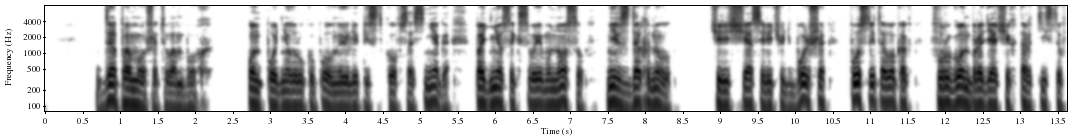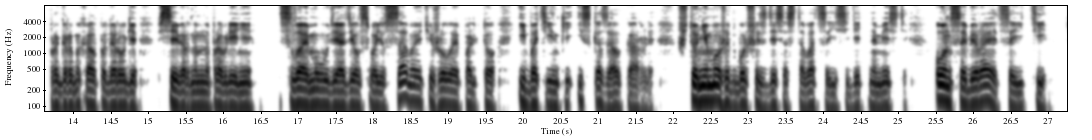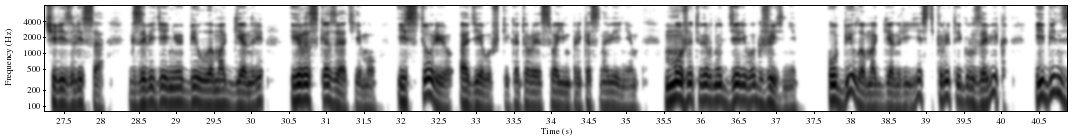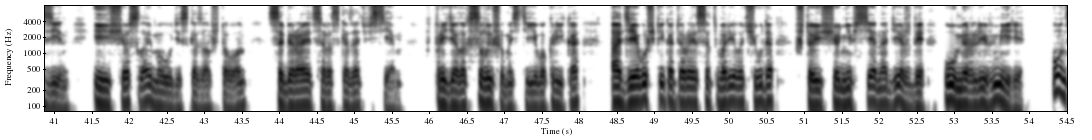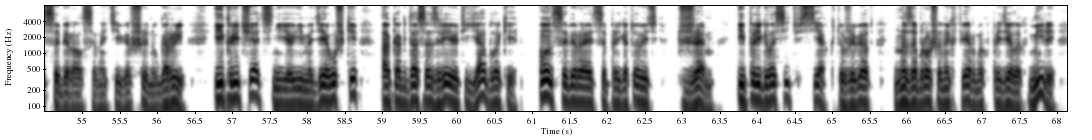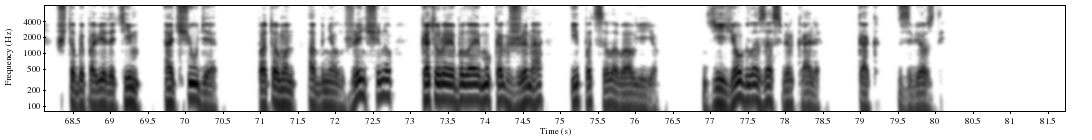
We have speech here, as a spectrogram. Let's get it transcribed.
да поможет вам Бог. Он поднял руку полную лепестков со снега, поднес их к своему носу и вздохнул. Через час или чуть больше, после того, как фургон бродячих артистов прогромыхал по дороге в северном направлении, Слайм Уди одел свое самое тяжелое пальто и ботинки и сказал Карле, что не может больше здесь оставаться и сидеть на месте. Он собирается идти через леса к заведению Билла МакГенри, и рассказать ему историю о девушке, которая своим прикосновением может вернуть дерево к жизни. У Билла МакГенри есть крытый грузовик и бензин, и еще Слай Моуди сказал, что он собирается рассказать всем, в пределах слышимости его крика, о девушке, которая сотворила чудо, что еще не все надежды умерли в мире — он собирался найти вершину горы и кричать с нее имя девушки, а когда созреют яблоки, он собирается приготовить джем и пригласить всех, кто живет на заброшенных фермах в пределах мили, чтобы поведать им о чуде. Потом он обнял женщину, которая была ему как жена, и поцеловал ее. Ее глаза сверкали, как звезды.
